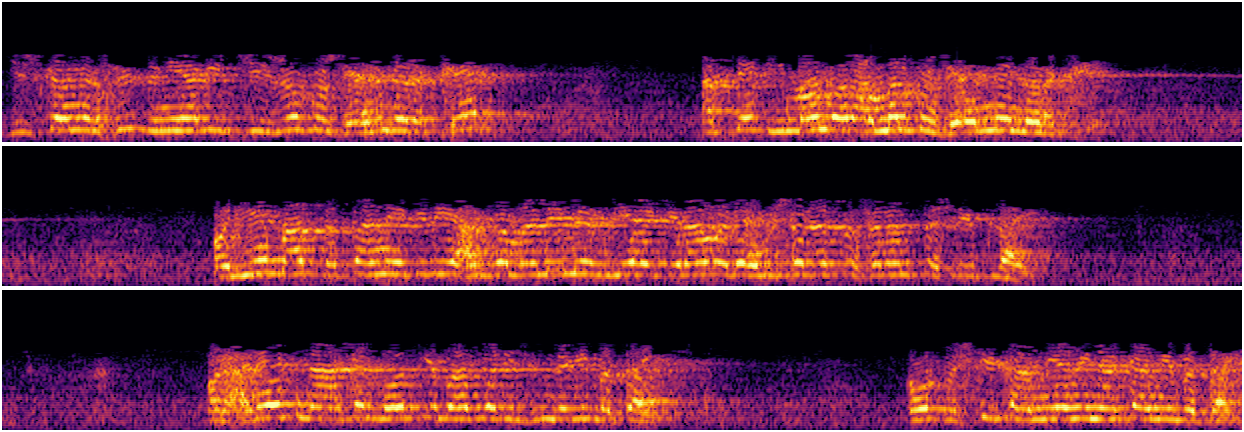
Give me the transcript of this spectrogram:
جس کے اندر صرف دنیا کی چیزوں کو ذہن میں رکھے۔ اپنے ایمان اور عمل کو ذہن میں نہ رکھے۔ اور یہ بات بتانے کے لیے ہر زمانے میں انڈیا کرام علیہ صلاحت وسلم تشریف لائی اور ہر ایک نے آ کر موت کے بعد والی زندگی بتائی۔ اور اس کی کامیابی ناکامی بتائی۔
